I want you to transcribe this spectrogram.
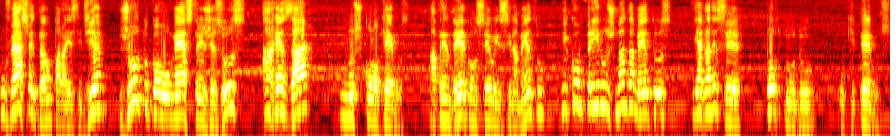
O verso então para este dia, junto com o Mestre Jesus, a rezar nos coloquemos, aprender com seu ensinamento e cumprir os mandamentos e agradecer por tudo o que temos.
